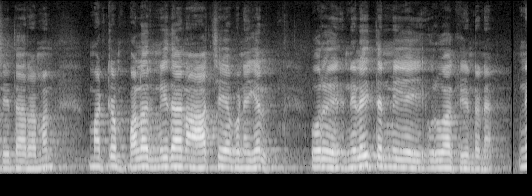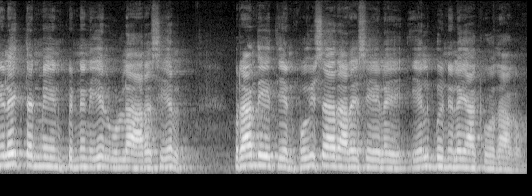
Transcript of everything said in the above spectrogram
சீதாராமன் மற்றும் பலர் மீதான ஆட்சேபனைகள் ஒரு நிலைத்தன்மையை உருவாக்குகின்றன. நிலைத்தன்மையின் பின்னணியில் உள்ள அரசியல் பிராந்தியத்தின் புவிசார் அரசியலை இயல்பு நிலையாக்குவதாகும்.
